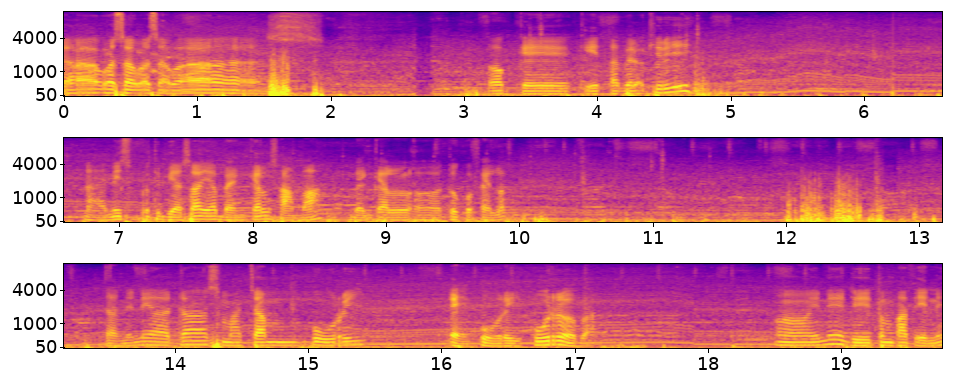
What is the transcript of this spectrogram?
awas awas awas oke kita belok kiri. Nah ini seperti biasa ya bengkel sama bengkel uh, toko velg. Dan ini ada semacam puri eh puri pura pak. Uh, ini di tempat ini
